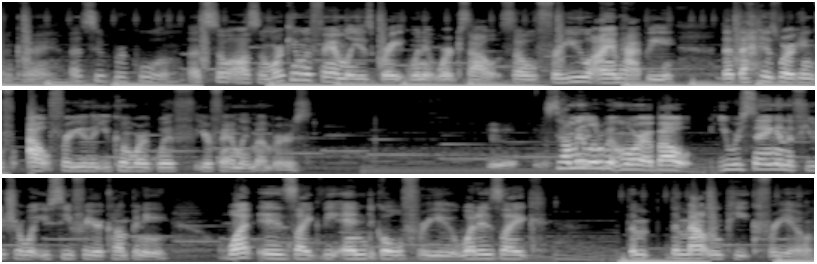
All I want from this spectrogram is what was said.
Okay, that's super cool. That's so awesome. Working with family is great when it works out. So for you, I am happy that that is working out for you. That you can work with your family members. Yeah. Tell me a little bit more about you were saying in the future what you see for your company. What is like the end goal for you? What is like the the mountain peak for you?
